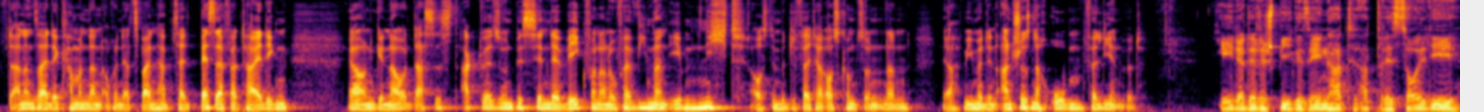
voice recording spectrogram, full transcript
Auf der anderen Seite kann man dann auch in der zweiten Halbzeit besser verteidigen Ja, und genau das ist aktuell so ein bisschen der Weg von Hannover, wie man eben nicht aus dem Mittelfeld herauskommt, sondern ja, wie man den Anschluss nach oben verlieren wird. Jeder, der das Spiel gesehen hat, hat Tresoldi,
